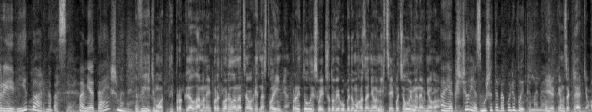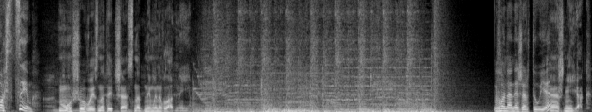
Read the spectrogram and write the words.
Привіт, Барнабасе. Пам'ятаєш мене? Відьмо, ти прокляла мене і перетворила на це огидне створіння. Притули свої чудові губи до мого заднього місця і поцілуй мене в нього. А якщо я змушу тебе полюбити мене? Яким закляттям? Ось цим. Мушу визнати час над ними невладний. Вона не жартує. Аж ніяк.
